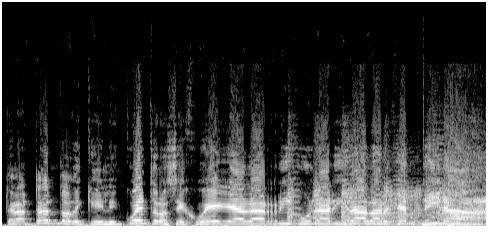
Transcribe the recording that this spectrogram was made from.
tratando de que el encuentro se juegue a la regularidad argentina.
